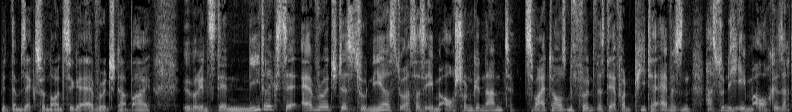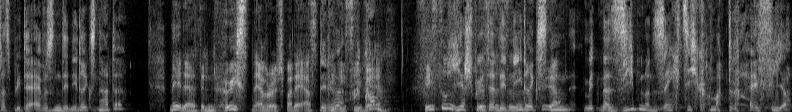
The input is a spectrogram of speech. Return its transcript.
mit einem 96er Average dabei. Übrigens der niedrigste Average des Turniers, du hast das eben auch schon genannt, 2005 ist der von Peter Evison. Hast du nicht eben auch gesagt, dass Peter Evison den niedrigsten hatte? Nee, der hat den höchsten Average bei der ersten PDC-WM. Siehst du? Hier spielt er den niedrigsten ja. mit einer 67,34.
